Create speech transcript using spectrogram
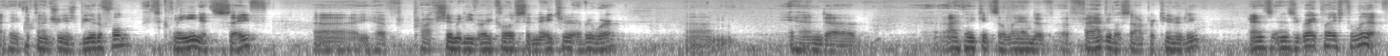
I think the country is beautiful. It's clean. It's safe. Uh, you have proximity very close to nature everywhere. Um, and uh, I think it's a land of, of fabulous opportunity and it's, and it's a great place to live.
